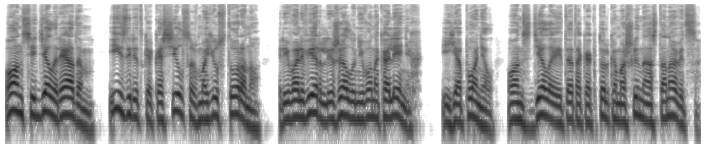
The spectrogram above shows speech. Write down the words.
Он сидел рядом, изредка косился в мою сторону, револьвер лежал у него на коленях, и я понял, он сделает это, как только машина остановится.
